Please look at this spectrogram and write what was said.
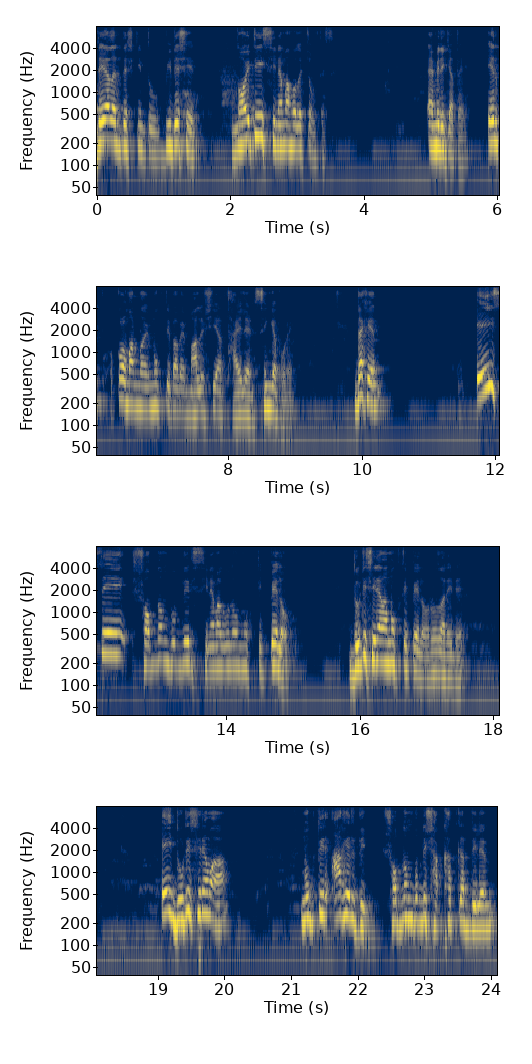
দেয়ালের দেশ কিন্তু বিদেশের নয়টি সিনেমা হলে চলতেছে আমেরিকাতে। এর ক্রমান্বয়ে মুক্তি পাবে মালয়েশিয়া, থাইল্যান্ড, সিঙ্গাপুরে। দেখেন, এই যে শবনম বুবলির সিনেমাগুলো মুক্তি পেল, দুটি সিনেমা মুক্তি পেল রোজারিদে এই দুটি সিনেমা মুক্তির আগের দিন শবনম বুবলি সাক্ষাৎকার দিলেন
